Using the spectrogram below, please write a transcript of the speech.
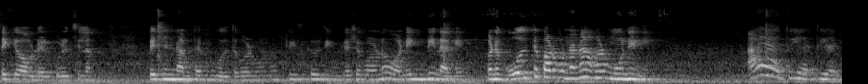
থেকে অর্ডার করেছিলাম। পেজের নামটা আমি বলতে পারব না। প্লিজ কেউ জিজ্ঞাসা করো না অনেক দিন আগে। মানে বলতে পারব না না আমার মনে নেই। আয় আয় তুই আয় তুই আয়।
